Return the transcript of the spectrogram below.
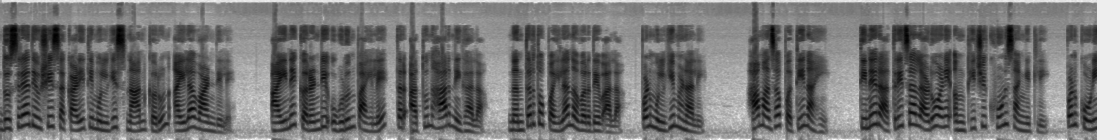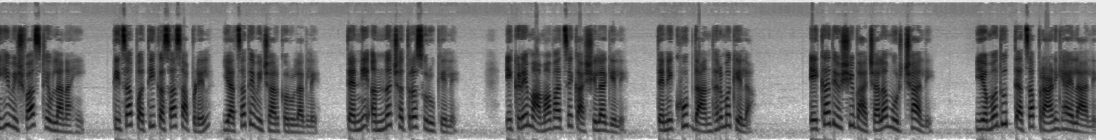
दुसऱ्या दिवशी सकाळी ती मुलगी स्नान करून आईला वाण दिले. आईने करंडी उघडून पाहिले तर आतून हार निघाला. नंतर तो पहिला नवरदेव आला पण मुलगी म्हणाली हा माझा पती नाही. तिने रात्रीचा लाडू आणि अंगठीची खूण सांगितली पण कोणीही विश्वास ठेवला नाही. तिचा पती कसा सापडेल याचा ते विचार करू लागले. त्यांनी अन्नछत्र सुरू केले. इकडे मामाभाचे काशीला गेले. त्यांनी खूप दानधर्म केला. एका दिवशी भाच्याला मूर्छा आली. यमदूत त्याचा प्राण घ्यायला आले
